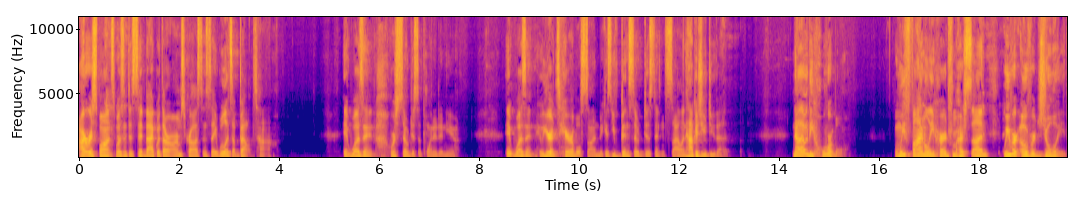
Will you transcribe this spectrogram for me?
our response wasn't to sit back with our arms crossed and say, well, it's about time. It wasn't, oh, we're so disappointed in you. It wasn't, you're a terrible son because you've been so distant and silent. How could you do that? No, that would be horrible. When we finally heard from our son, we were overjoyed.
